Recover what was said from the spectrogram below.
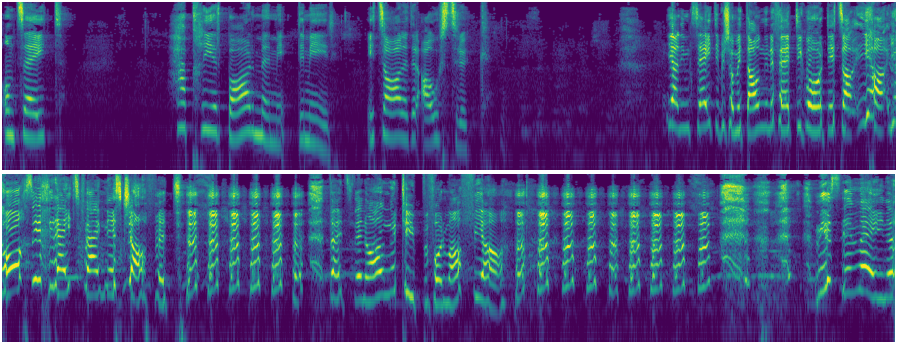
und sagt, hab ein bisschen Erbarmen mit mir. Ich zahle dir alles zurück. Ich habe ihm gesagt, ich bin schon mit anderen fertig geworden. Ich habe in Hochsicherheitsgefängnis gearbeitet. da hat es dann noch andere Typen von Mafia. Müsst ihr meinen?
